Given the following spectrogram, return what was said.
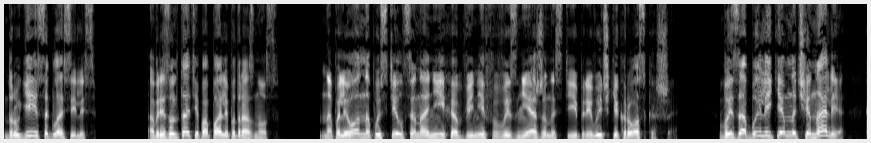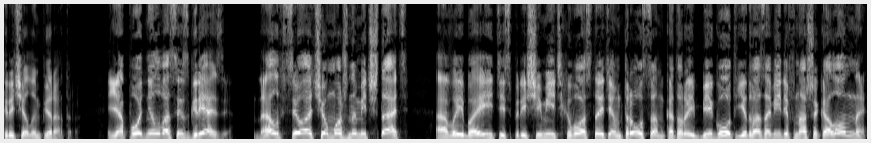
Другие согласились. А в результате попали под разнос. Наполеон напустился на них, обвинив в изнеженности и привычке к роскоши. «Вы забыли, кем начинали?» — кричал император. «Я поднял вас из грязи, дал все, о чем можно мечтать, а вы боитесь прищемить хвост этим трусам, которые бегут, едва завидев наши колонны?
